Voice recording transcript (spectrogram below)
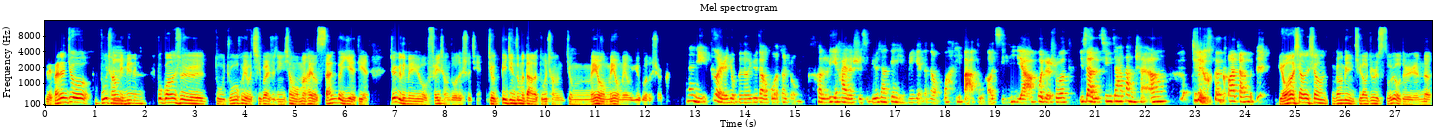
对，反正就赌场里面不光是赌桌会有奇怪事情，像我们还有三个夜店，这个里面也有非常多的事情，就毕竟这么大的赌场，就没有没有没有遇过的事儿吧。那你个人有没有遇到过那种很厉害的事情？比如像电影里面演的那种，哇，一把赌好几亿呀，或者说一下子倾家荡产啊，这种很夸张的。有啊，像像我刚刚跟你提到，就是所有的人的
